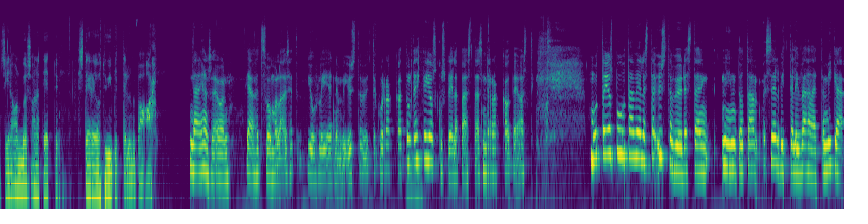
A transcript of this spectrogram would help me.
siinä on myös aina tietty stereotyypittelyn vaara. Näinhän se on. Käyhät suomalaiset juhlii enemmän ystävyyttä kuin rakkautta, mutta ehkä joskus vielä päästään sinne rakkauteen asti. Mutta jos puhutaan vielä sitä ystävyydestä, niin, niin tota, selvittelin vähän, että mikä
